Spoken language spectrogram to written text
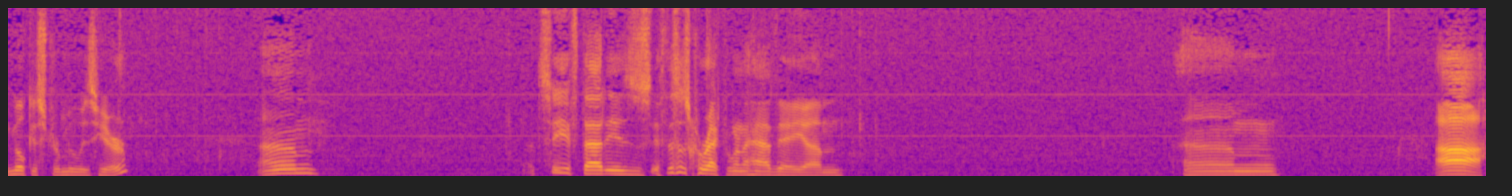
Milkister Moo is here. Um, let's see if that is if this is correct. We're going to have a um, um, ah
